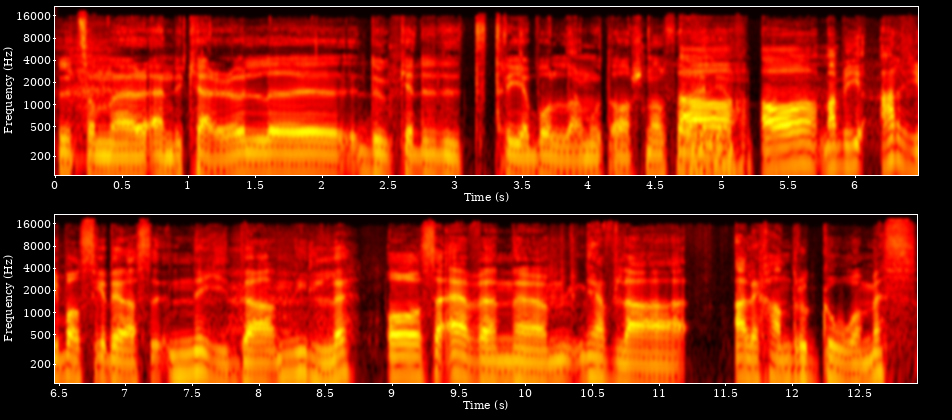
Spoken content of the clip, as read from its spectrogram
Lite som när Andy Carroll eh, dunkade dit tre bollar mot Arsenal förra Ja, helgen. ja, man blir ju arg bara att se deras nöjda nylle. Och så även um, jävla Alejandro Gomez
